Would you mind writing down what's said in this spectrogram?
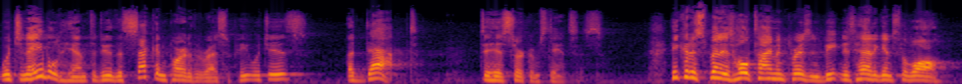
which enabled him to do the second part of the recipe, which is adapt to his circumstances. He could have spent his whole time in prison beating his head against the wall,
